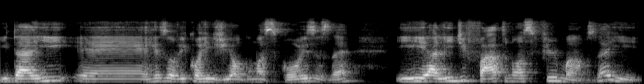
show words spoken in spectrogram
e daí é, resolvi corrigir algumas coisas, né? E ali de fato nós firmamos. Daí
